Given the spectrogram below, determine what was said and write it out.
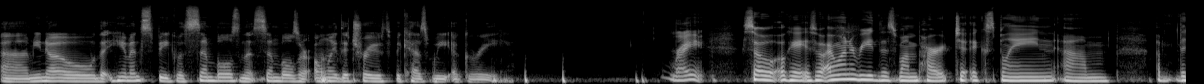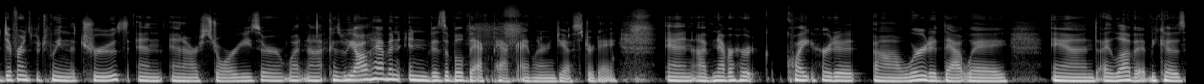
um, you know, that humans speak with symbols, and that symbols are only the truth because we agree. Right. So, okay, so I want to read this one part to explain um, the difference between the truth and, and our stories or whatnot. Because we all have an invisible backpack, I learned yesterday. And I've never heard quite heard it uh, worded that way. And I love it because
